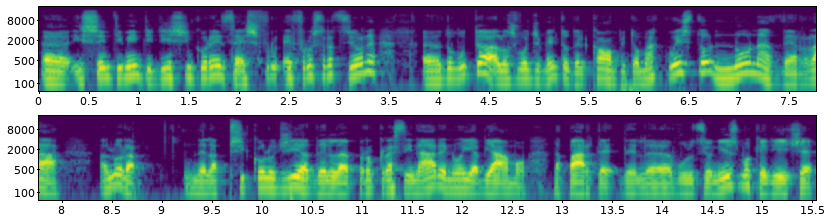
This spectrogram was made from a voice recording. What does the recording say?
uh, i sentimenti di insicurezza e, sfru- e frustrazione uh, dovuta allo svolgimento del compito, ma questo non avverrà. Allora, nella psicologia del procrastinare noi abbiamo la parte dell'evoluzionismo che dice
